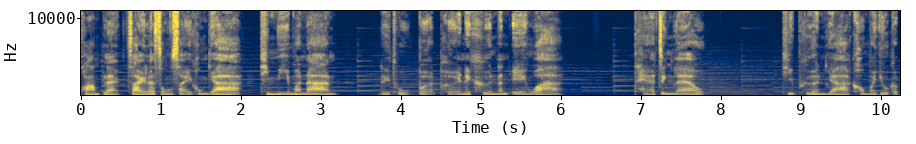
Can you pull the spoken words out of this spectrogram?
ความแปลกใจและสงสัยของย่าที่มีมานาน ได้ถูกเปิดเผยในคืนนั้นเองว่า แท้จริงแล้ว ที่เพื่อนย่าเขามาอยู่กับ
